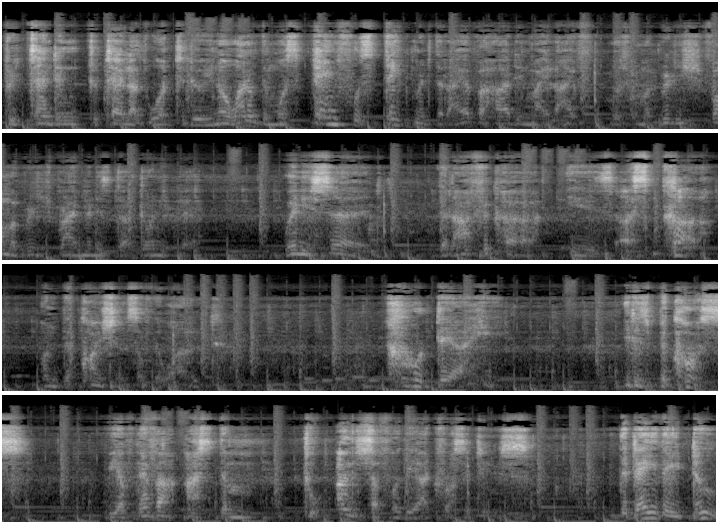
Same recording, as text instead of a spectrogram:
pretending to tell us what to do. You know, one of the most painful statements that I ever heard in my life was from a British, former British Prime Minister, Tony Blair, when he said that Africa is a scar on the conscience of the world. How dare he? It is because we have never asked them to answer for their atrocities. The day they do,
